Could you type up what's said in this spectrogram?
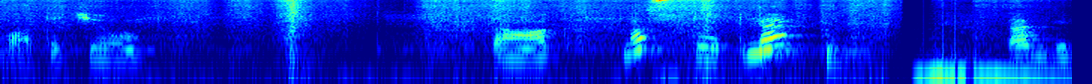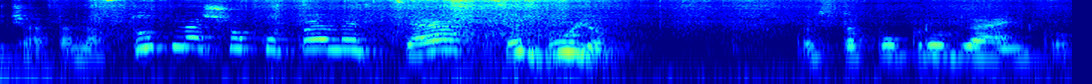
хватить його. Так, наступне. Так, дівчата, наступне, що купили, це цибулю. Ось таку кругленьку,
